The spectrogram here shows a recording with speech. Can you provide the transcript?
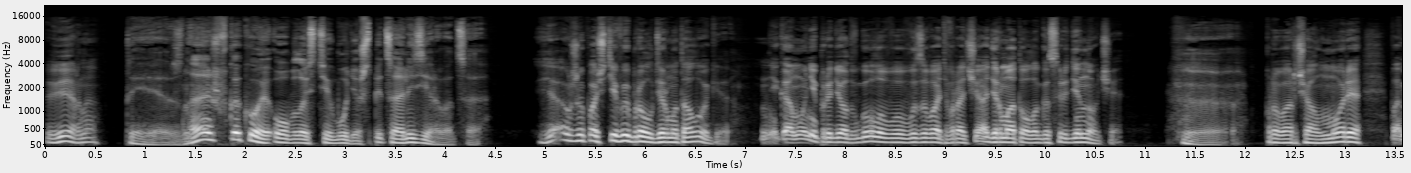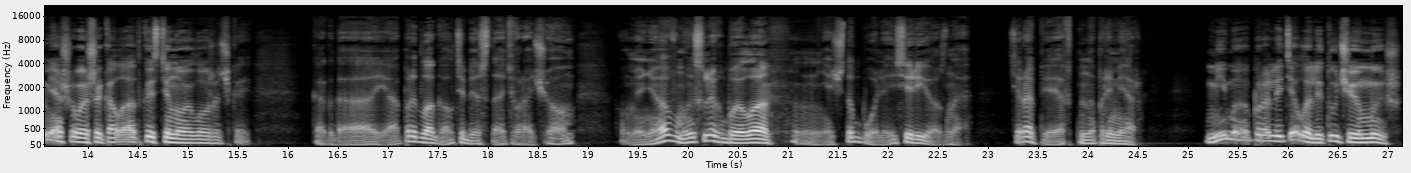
«Верно». «Ты знаешь, в какой области будешь специализироваться?» Я уже почти выбрал дерматологию. Никому не придет в голову вызывать врача-дерматолога среди ночи. «Хм...» — проворчал Море, помешивая шоколад костяной ложечкой. «Когда я предлагал тебе стать врачом, у меня в мыслях было нечто более серьезное. Терапевт, например». Мимо пролетела летучая мышь,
